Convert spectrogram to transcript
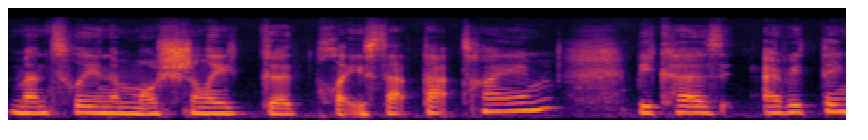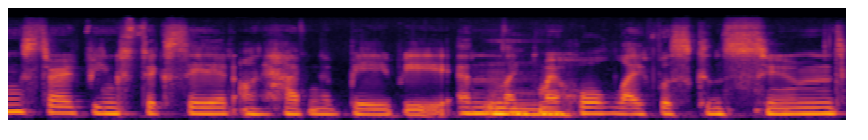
mentally and emotionally good place at that time because everything started being fixated on having a baby. And like mm. my whole life was consumed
